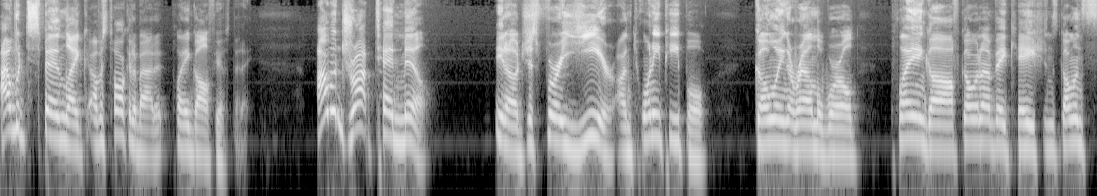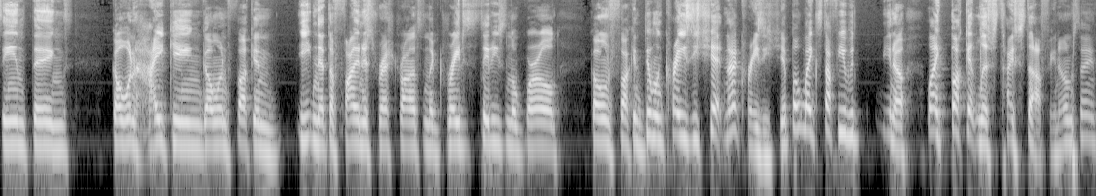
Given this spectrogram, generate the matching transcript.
I would spend like, I was talking about it playing golf yesterday. I would drop 10 mil, you know, just for a year on 20 people going around the world, playing golf, going on vacations, going seeing things, going hiking, going fucking eating at the finest restaurants in the greatest cities in the world, going fucking doing crazy shit. Not crazy shit, but like stuff you would, you know, like bucket list type stuff. You know what I'm saying?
